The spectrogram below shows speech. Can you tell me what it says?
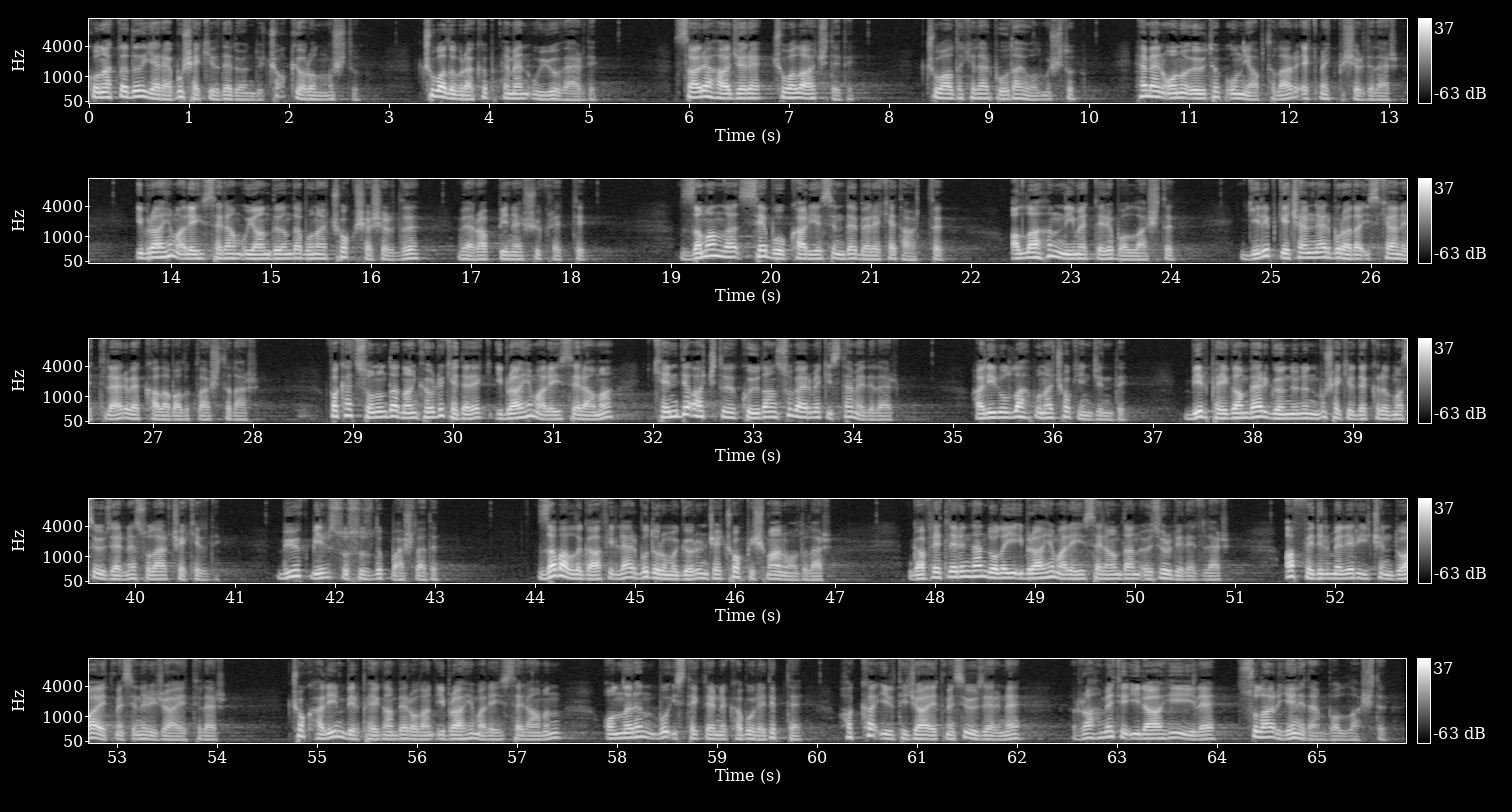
Konakladığı yere bu şekilde döndü. Çok yorulmuştu. Çuvalı bırakıp hemen uyuverdi. Sare Hacer'e çuvalı aç dedi. Çuvaldakiler buğday olmuştu. Hemen onu öğütüp un yaptılar, ekmek pişirdiler. İbrahim aleyhisselam uyandığında buna çok şaşırdı ve Rabbine şükretti. Zamanla Sebu karyesinde bereket arttı. Allah'ın nimetleri bollaştı. Gelip geçenler burada iskan ettiler ve kalabalıklaştılar. Fakat sonunda nankörlük ederek İbrahim aleyhisselama kendi açtığı kuyudan su vermek istemediler. Halilullah buna çok incindi. Bir peygamber gönlünün bu şekilde kırılması üzerine sular çekildi. Büyük bir susuzluk başladı. Zavallı gafiller bu durumu görünce çok pişman oldular. Gafletlerinden dolayı İbrahim aleyhisselamdan özür dilediler. Affedilmeleri için dua etmesini rica ettiler.'' Çok halim bir peygamber olan İbrahim aleyhisselamın onların bu isteklerini kabul edip de Hakk'a iltica etmesi üzerine rahmeti ilahi ile sular yeniden bollaştı.''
